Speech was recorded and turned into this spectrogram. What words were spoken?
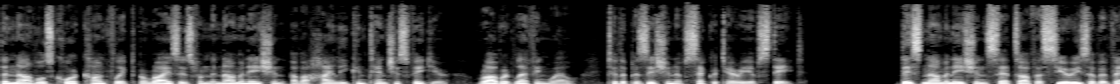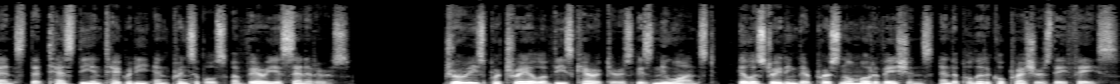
The novel's core conflict arises from the nomination of a highly contentious figure, Robert Leffingwell, to the position of Secretary of State. This nomination sets off a series of events that test the integrity and principles of various senators. Drury's portrayal of these characters is nuanced, illustrating their personal motivations and the political pressures they face.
